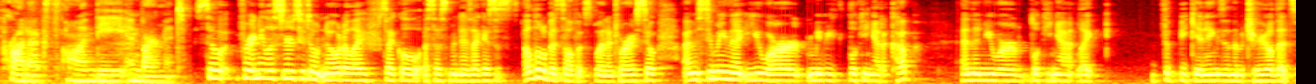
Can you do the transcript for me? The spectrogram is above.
products on the environment. So for any listeners who don't know what a life cycle assessment is, I guess it's a little bit self-explanatory. So I'm assuming that you are maybe looking at a cup, and then you were looking at like the beginnings and the material that's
